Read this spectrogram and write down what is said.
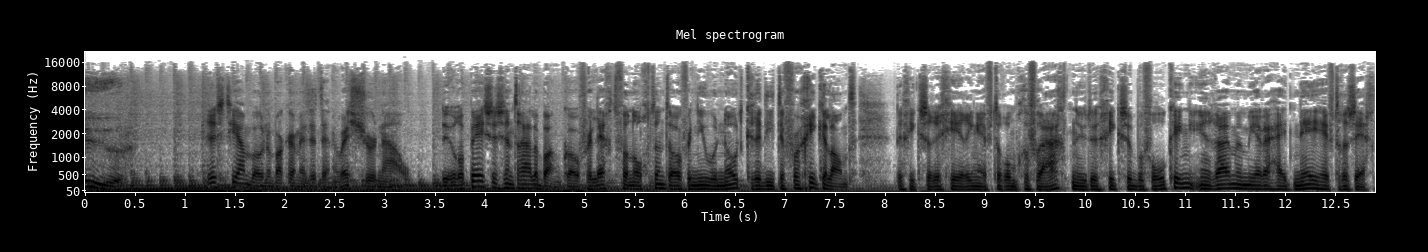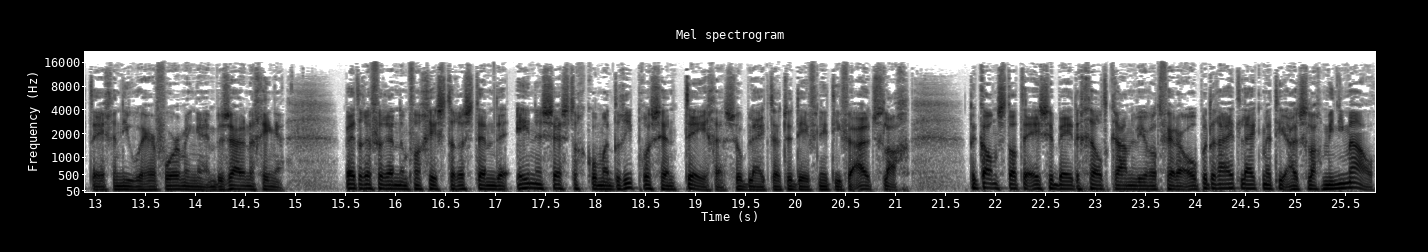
uur. Christian Bonenbakker met het NOS Journaal. De Europese Centrale Bank overlegt vanochtend over nieuwe noodkredieten voor Griekenland. De Griekse regering heeft erom gevraagd nu de Griekse bevolking in ruime meerderheid nee heeft gezegd tegen nieuwe hervormingen en bezuinigingen. Bij het referendum van gisteren stemde 61,3% tegen, zo blijkt uit de definitieve uitslag. De kans dat de ECB de geldkraan weer wat verder opendraait lijkt met die uitslag minimaal.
